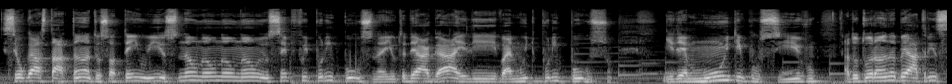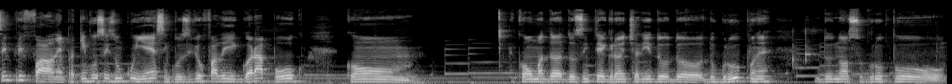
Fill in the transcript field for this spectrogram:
se eu gastar tanto, eu só tenho isso. Não, não, não, não. Eu sempre fui por impulso, né? E o TDAH, ele vai muito por impulso. Ele é muito impulsivo. A doutora Ana Beatriz sempre fala, né? Para quem vocês não conhecem, inclusive eu falei agora há pouco com, com uma da, dos integrantes ali do, do, do grupo, né? Do nosso grupo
